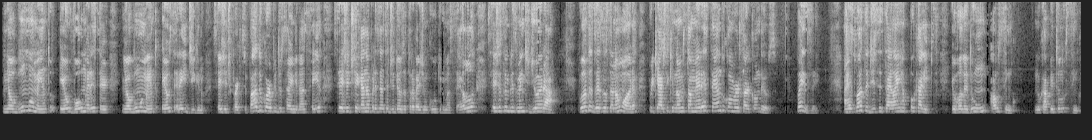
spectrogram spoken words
em algum momento, eu vou merecer, em algum momento, eu serei digno, seja de participar do corpo e do sangue na ceia, seja de chegar na presença de Deus através de um culto de uma célula, seja simplesmente de orar. Quantas vezes você não ora porque acha que não está merecendo conversar com Deus? Pois é. A resposta disso está lá em Apocalipse. Eu vou ler do 1 ao 5, no capítulo 5.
